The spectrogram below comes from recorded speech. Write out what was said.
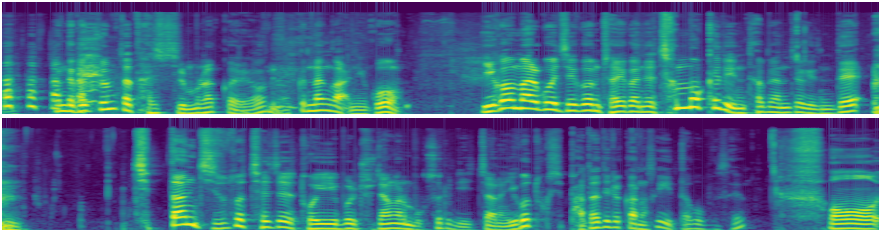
네. 근데 그좀 이따 다시 질문할 거예요. 네, 끝난 거 아니고 이거 말고 지금 저희가 이제 천목회도 인터뷰한 적이 있는데 집단 지도도 체제 도입을 주장하는 목소리도 있잖아요. 이것도 혹시 받아들일 가능성이 있다고 보세요? 어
